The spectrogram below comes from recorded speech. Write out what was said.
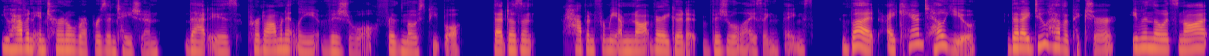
you have an internal representation that is predominantly visual for most people. That doesn't happen for me. I'm not very good at visualizing things. But I can tell you that I do have a picture, even though it's not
